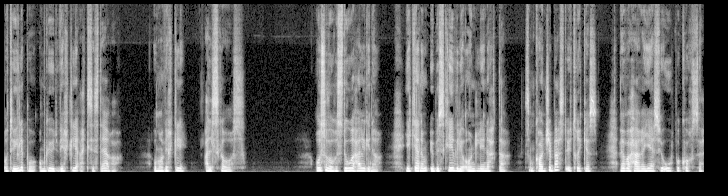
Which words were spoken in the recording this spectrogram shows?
å tvile på om Gud virkelig eksisterer, om han virkelig elsker oss. Også våre store helgener gikk gjennom ubeskrivelige åndelige netter som kanskje best uttrykkes ved vår Herre Jesu ord på korset,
